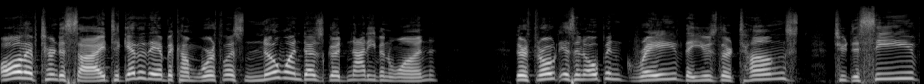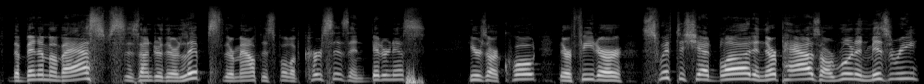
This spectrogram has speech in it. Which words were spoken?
All have turned aside. Together they have become worthless. No one does good, not even one. Their throat is an open grave. They use their tongues to deceive. The venom of asps is under their lips. Their mouth is full of curses and bitterness. Here's our quote Their feet are swift to shed blood, and their paths are ruin and misery.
